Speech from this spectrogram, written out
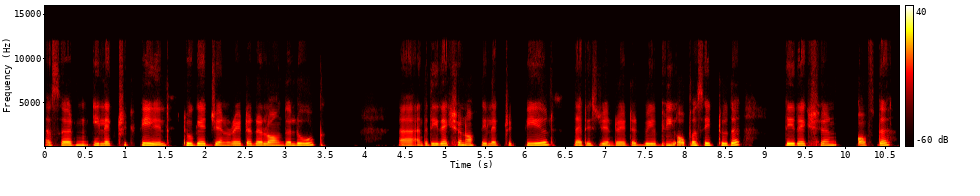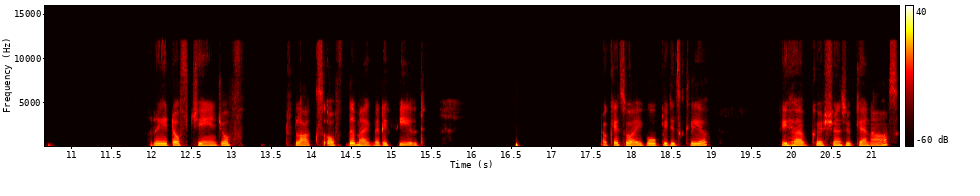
a certain electric field to get generated along the loop uh, and the direction of the electric field that is generated will be opposite to the direction of the rate of change of flux of the magnetic field. Okay, so I hope it is clear. If you have questions, you can ask.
